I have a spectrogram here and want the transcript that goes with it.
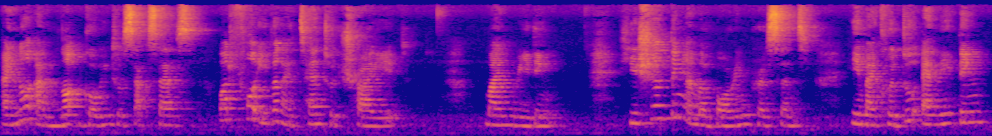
I know I'm not going to success. What for even I tend to try it? Mind reading. He sure think I'm a boring person. He might could do anything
